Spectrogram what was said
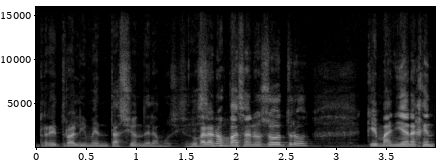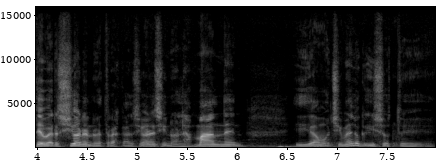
retroalimentación de la música. Ojalá sí, nos no. pase a nosotros que mañana gente versione nuestras canciones y nos las manden y digamos, che, lo que hizo este.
